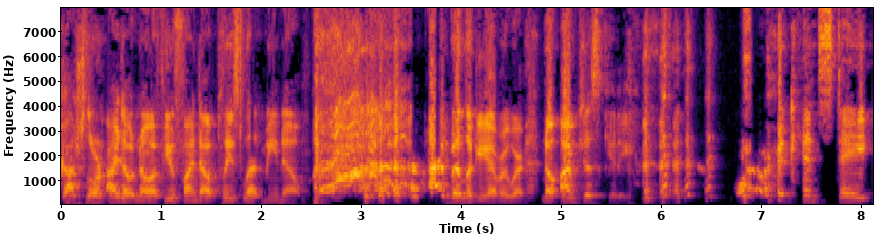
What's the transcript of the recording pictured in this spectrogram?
Gosh, Lauren, I don't know. If you find out, please let me know. I've been looking everywhere. No, I'm just kidding. Oregon State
